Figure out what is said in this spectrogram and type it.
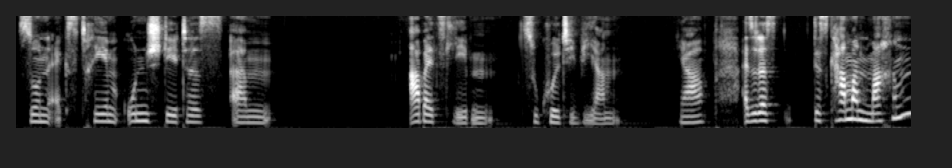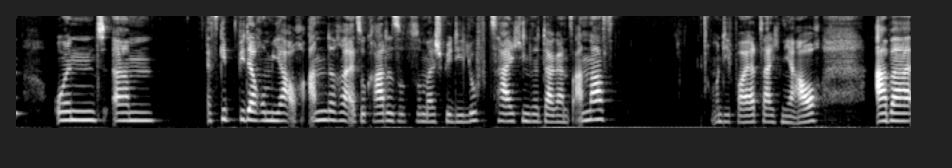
so ein extrem unstetes ähm, Arbeitsleben zu kultivieren. Ja, also das, das kann man machen und ähm, es gibt wiederum ja auch andere, also gerade so zum Beispiel die Luftzeichen sind da ganz anders und die Feuerzeichen ja auch. Aber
